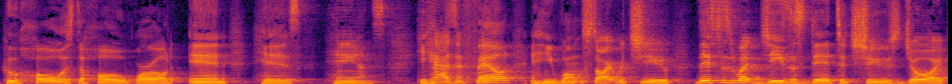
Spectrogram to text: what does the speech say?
who holds the whole world in his hands. He hasn't failed and he won't start with you. This is what Jesus did to choose joy.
